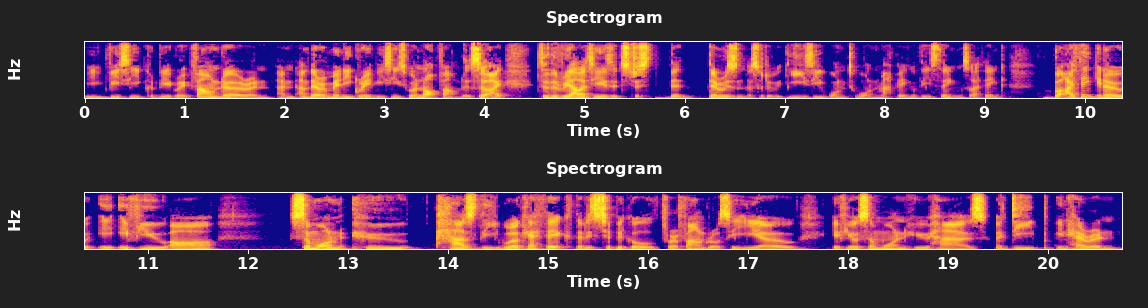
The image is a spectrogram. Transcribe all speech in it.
VC could be a great founder, and and, and there are many great VCs who are not founders. So I so the reality is, it's just that there isn't a sort of easy one to one mapping of these things. I think, but I think you know if you are someone who has the work ethic that is typical for a founder or CEO, if you're someone who has a deep inherent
